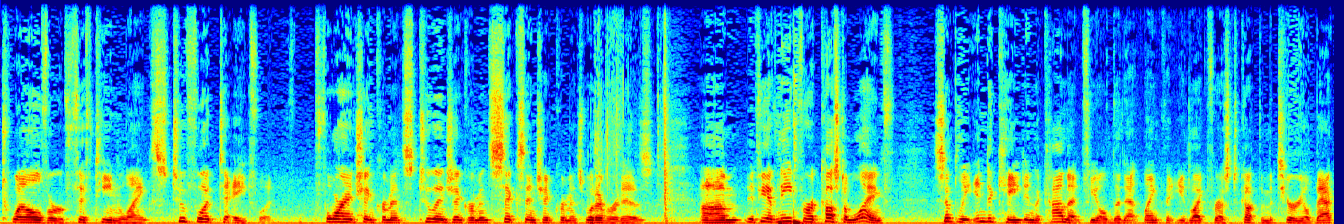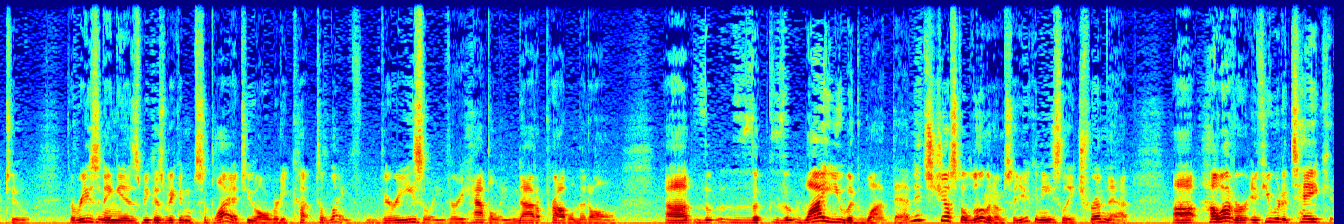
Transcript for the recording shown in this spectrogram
12 or 15 lengths, 2 foot to 8 foot four inch increments, two inch increments, six inch increments, whatever it is. Um, if you have need for a custom length, simply indicate in the comment field the net length that you'd like for us to cut the material back to. The reasoning is because we can supply it to you already cut to length very easily, very happily, not a problem at all. Uh, the, the, the, why you would want that, and it's just aluminum, so you can easily trim that. Uh, however, if you were to take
